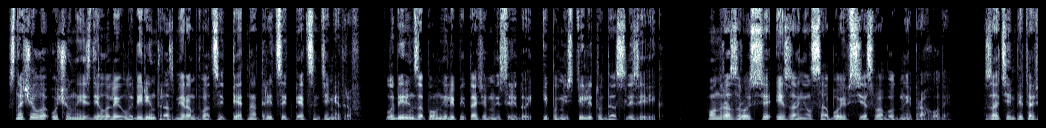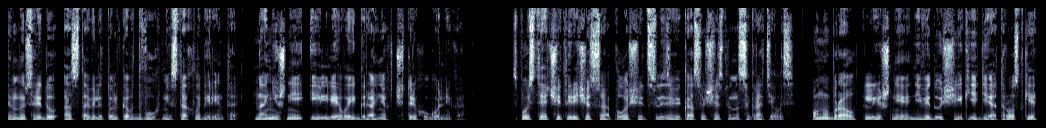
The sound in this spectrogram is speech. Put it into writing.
Сначала ученые сделали лабиринт размером 25 на 35 сантиметров. Лабиринт заполнили питательной средой и поместили туда слезевик. Он разросся и занял собой все свободные проходы. Затем питательную среду оставили только в двух местах лабиринта, на нижней и левой гранях четырехугольника. Спустя 4 часа площадь слезевика существенно сократилась. Он убрал лишние, не ведущие к еде отростки,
